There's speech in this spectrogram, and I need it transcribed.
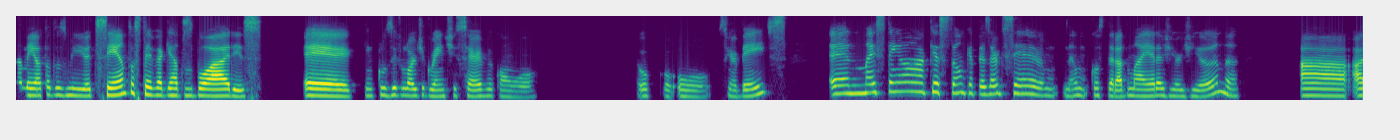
na meiota dos 1800. Teve a Guerra dos Boares, é, que inclusive Lord Grant serve com o, o, o, o Sr. Bates. É, mas tem a questão que, apesar de ser né, considerado uma era georgiana, a, a,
